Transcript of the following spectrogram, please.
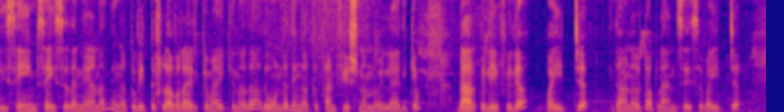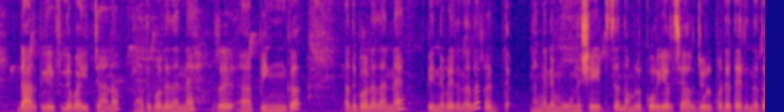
ഈ സെയിം സൈസ് തന്നെയാണ്. നിങ്ങൾക്ക് വിത്ത് ഫ്ലവർ ആയിരിക്കും അയക്കുന്നത്. അതുകൊണ്ട് നിങ്ങൾക്ക് കൺഫ്യൂഷൻ ഒന്നുമില്ലായിരിക്കും. ഡാർക്ക് ലീഫിൽ വൈറ്റ് ഇതാണ് കേട്ടോ പ്ലാൻ സൈസ് വൈറ്റ് ഡാർക്ക് ലീഫിൽ ആണ്. അതുപോലെ തന്നെ പിങ്ക് അതുപോലെ തന്നെ പിന്നെ വരുന്നത് റെഡ് അങ്ങനെ മൂന്ന് ഷെയ്ഡ്സ് നമ്മൾ കൊറിയർ ചാർജ് ഉൾപ്പെടെ തരുന്നത്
